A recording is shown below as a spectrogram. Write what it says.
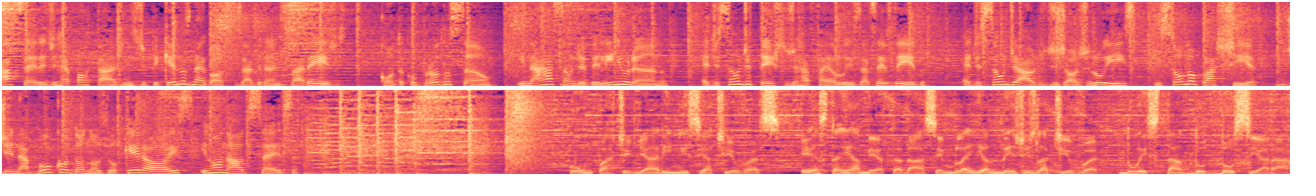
A série de reportagens de pequenos negócios a grandes varejos conta com produção e narração de Eveline Urano, edição de texto de Rafael Luiz Azevedo, edição de áudio de Jorge Luiz e sonoplastia de Nabucodonosor Queiroz e Ronaldo César. Compartilhar iniciativas. Esta é a meta da Assembleia Legislativa do Estado do Ceará.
